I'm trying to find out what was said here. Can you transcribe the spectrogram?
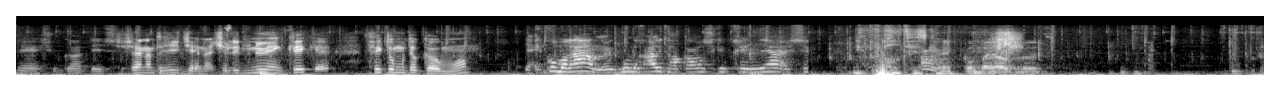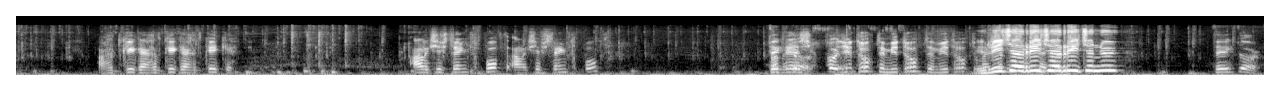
Nee, you got this. Ze zijn aan het regen, als jullie er nu in klikken, Victor moet ook komen man. Ja, ik kom eraan. Ik moet nog uithakken, als ik heb geen... Ja, zeg- Ik val dit guy. Kom bij jou bloed. Hij gaat klikken, hij gaat klikken, hij gaat klikken. Alex heeft streng gepopt, Alex heeft streng gepopt. Andres, je, je dropt hem, je dropt hem, je dropt hem. Regen, regen, regen nu! Victor,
